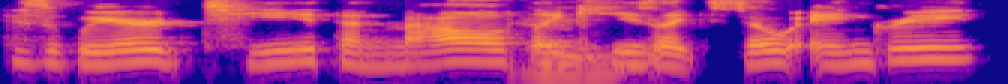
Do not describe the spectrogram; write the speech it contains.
his weird teeth and mouth. Like he's like so angry.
